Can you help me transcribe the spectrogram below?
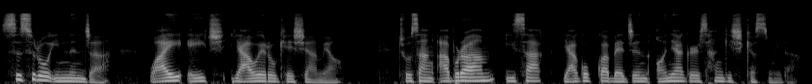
스스로 있는 자 YH 야훼로 계시하며 조상 아브라함, 이삭, 야곱과 맺은 언약을 상기시켰습니다.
